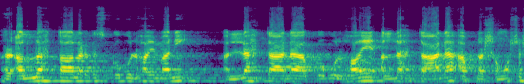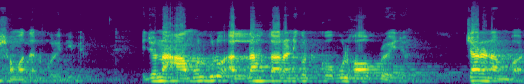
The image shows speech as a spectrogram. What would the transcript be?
আর আল্লাহ তাআলার কাছে কবুল হয় মানি, আল্লাহ তাআলা কবুল হয়, আল্লাহ তাআলা আপনার সমস্যা সমাধান করে দিবেন। এই জন্য আমলগুলো আল্লাহ তাআলা নিকট কবুল হওয়া প্রয়োজন। চার নাম্বার,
